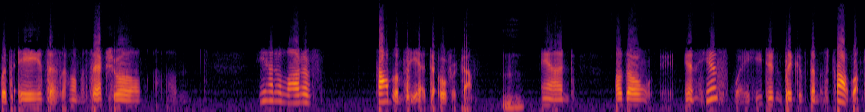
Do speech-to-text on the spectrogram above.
with AIDS as a homosexual. Um, he had a lot of problems he had to overcome, hmm and although in his way he didn't think of them as problems,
